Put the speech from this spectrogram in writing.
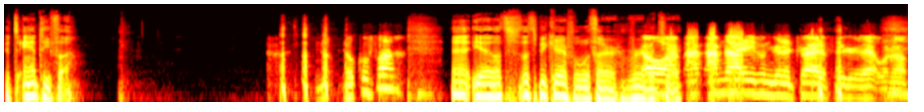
It's Antifa. Nukufa? Uh, yeah, let's let's be careful with our verbiage No. I'm, I'm I'm not even going to try to figure that one out.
